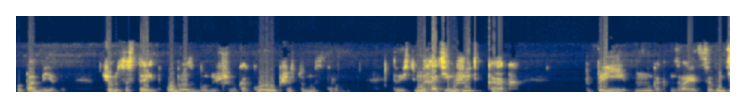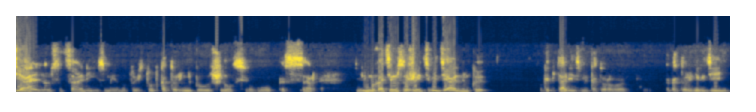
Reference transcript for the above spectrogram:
победы? В чем состоит образ будущего? Какое общество мы строим? То есть мы хотим жить как при, ну, как это называется, в идеальном социализме, ну, то есть тот, который не получился у СССР. Или мы хотим жить в идеальном капитализме, которого, который нигде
